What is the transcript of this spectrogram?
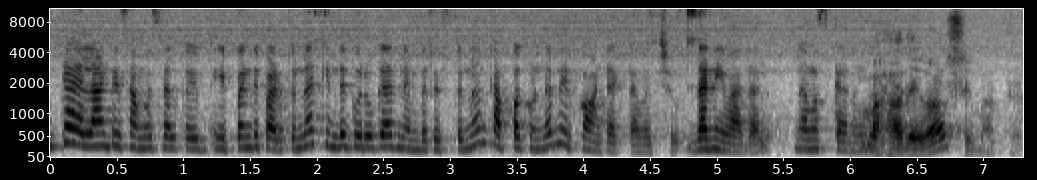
ఇంకా ఎలాంటి సమస్యలతో ఇబ్బంది పడుతున్నా కింద గురుగారు నెంబర్ ఇస్తున్నాం తప్పకుండా మీరు కాంటాక్ట్ అవ్వచ్చు. ధన్యవాదాలు. నమస్కారం. మహాదేవ శ్రీమాత్రే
